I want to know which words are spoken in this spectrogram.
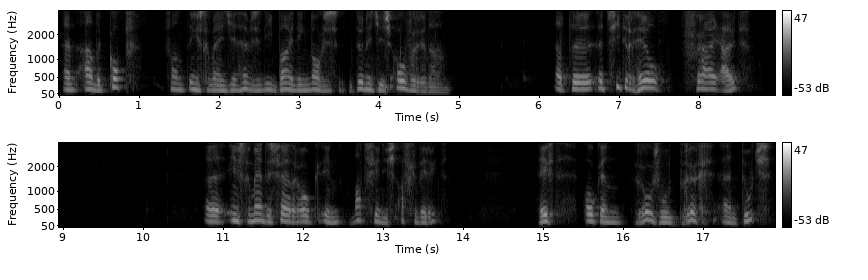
En aan de kop van het instrumentje hebben ze die binding nog eens dunnetjes overgedaan. Het, eh, het ziet er heel fraai uit. Het instrument is verder ook in mat finish afgewerkt. Heeft ook een rosewood brug en toets.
